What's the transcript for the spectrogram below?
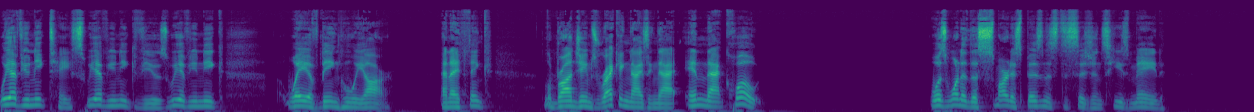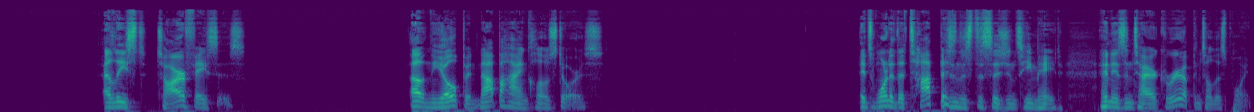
We have unique tastes, we have unique views, we have unique way of being who we are. And I think LeBron James recognizing that in that quote was one of the smartest business decisions he's made, at least to our faces, out in the open, not behind closed doors. It's one of the top business decisions he made in his entire career up until this point.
